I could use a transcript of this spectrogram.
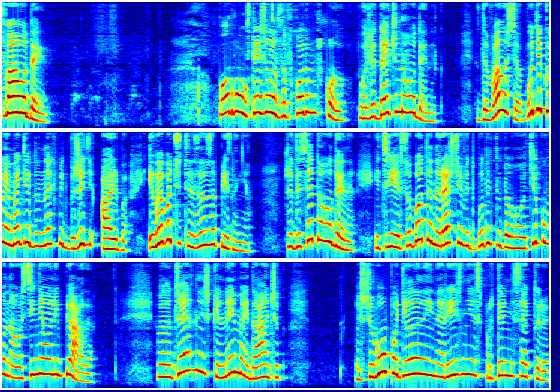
2, 1. Подруга стежила за входом в школу, поглядаючи на годинник. Здавалося, будь-якої миті до них підбіжить Альба і вибачиться за запізнення. Вже 10 година, і цієї суботи нарешті відбудеться довгоочікувана осіння олімпіада. Величезний шкільний майданчик, що був поділений на різні спортивні сектори,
